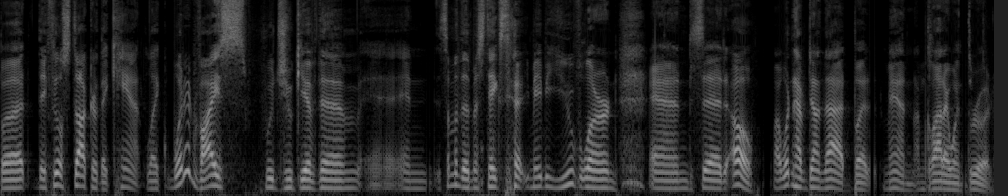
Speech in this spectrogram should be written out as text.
but they feel stuck or they can't. Like, what advice would you give them? And some of the mistakes that maybe you've learned and said, "Oh, I wouldn't have done that," but man, I'm glad I went through it.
